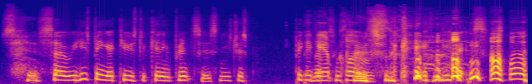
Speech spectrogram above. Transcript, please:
So, so he's being accused of killing princes and he's just picking, Picking up, up some clothes. clothes. for the king. yes. Oh,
